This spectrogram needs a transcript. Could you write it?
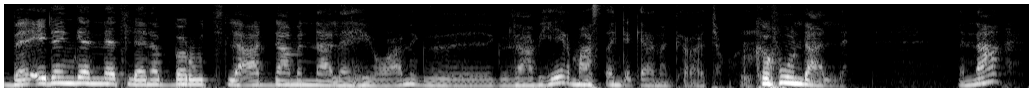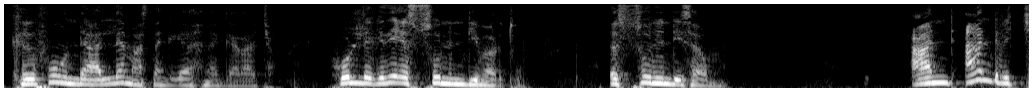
በኤደን ገነት ለነበሩት ለአዳምና ለሔዋን እግዚአብሔር ማስጠንቀቂያ ነገራቸው። ክፉ እንዳለ እና ክፉ እንዳለ ማስጠንቀቂያ ነገራቸው። ሁል ጊዜ እሱን እንዲመርጡ እሱን እንዲሰሙ። አንድ ብቻ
